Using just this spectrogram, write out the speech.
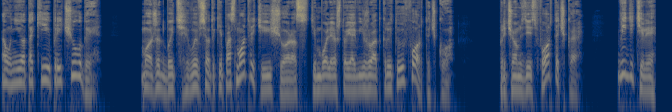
а у нее такие причуды. Может быть, вы все-таки посмотрите еще раз, тем более, что я вижу открытую форточку. Причем здесь форточка? Видите ли,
